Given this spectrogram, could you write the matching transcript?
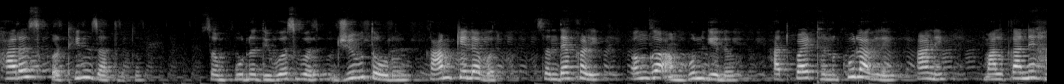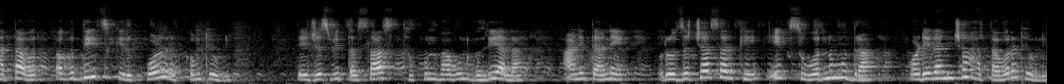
फारच कठीण जात होतं. संपूर्ण दिवसभर जीव तोडून काम केल्यावर संध्याकाळी अंग आंबून गेलं हातपाय ठणकू लागले आणि मालकाने हातावर अगदीच किरकोळ रक्कम ठेवली. तेजस्वी तसाच थकून भागून घरी आला आणि त्याने रोजच्यासारखी एक सुवर्णमुद्रा वडिलांच्या हातावर ठेवली.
